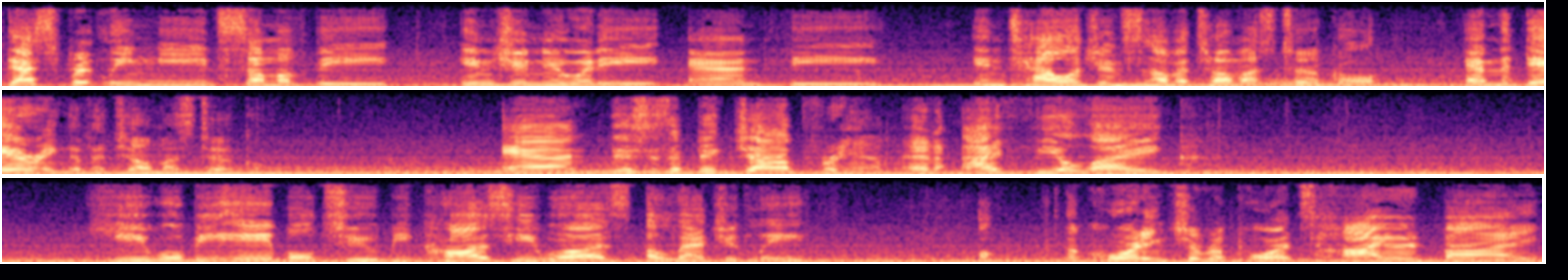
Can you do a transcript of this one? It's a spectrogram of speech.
desperately needs some of the ingenuity and the intelligence of a Thomas Tuchel and the daring of a Thomas Tuchel. And this is a big job for him. And I feel like he will be able to, because he was allegedly, according to reports, hired by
